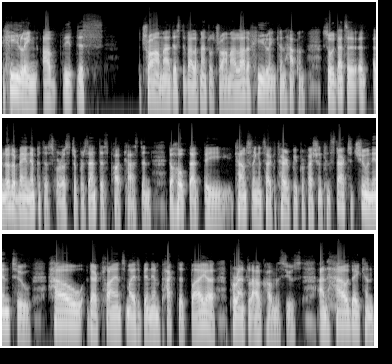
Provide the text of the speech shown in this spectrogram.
healing of the, this trauma, this developmental trauma, a lot of healing can happen. So that's a, a, another main impetus for us to present this podcast and the hope that the counseling and psychotherapy profession can start to tune into how their clients might have been impacted by a parental alcohol misuse and how they can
